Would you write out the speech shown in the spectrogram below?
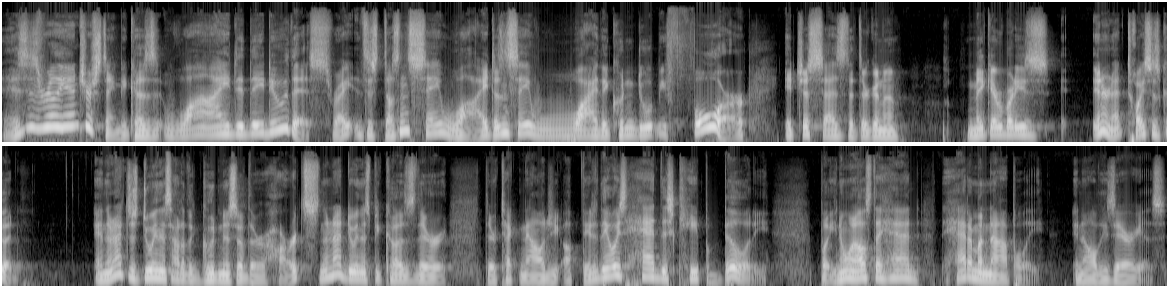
this is really interesting because why did they do this, right? It just doesn't say why. It doesn't say why they couldn't do it before. It just says that they're going to make everybody's internet twice as good. And they're not just doing this out of the goodness of their hearts. They're not doing this because their their technology updated. They always had this capability. But you know what else they had? They had a monopoly in all these areas.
